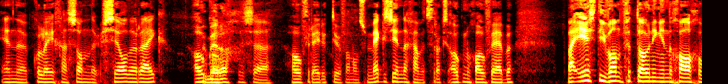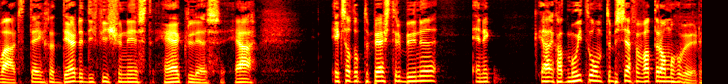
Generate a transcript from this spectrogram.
En uh, collega Sander Seldenrijk, ook overigens hoofdredacteur van ons magazine. Daar gaan we het straks ook nog over hebben. Maar eerst die wanvertoning in de Galgenwaard tegen derde divisionist Hercules. Ja, ik zat op de perstribune en ik ja, ik had moeite om te beseffen wat er allemaal gebeurde.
